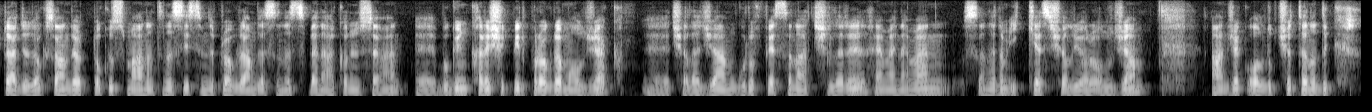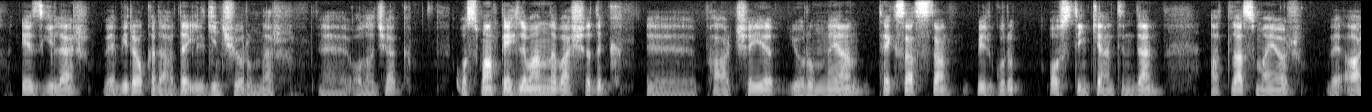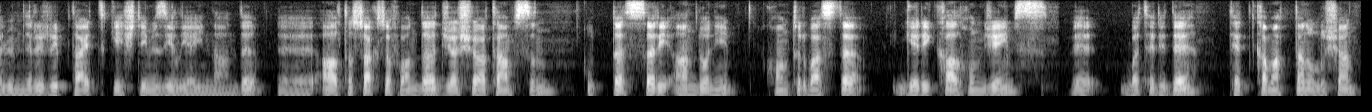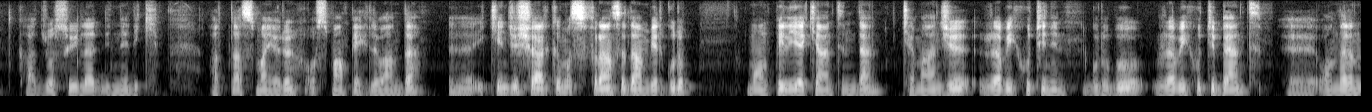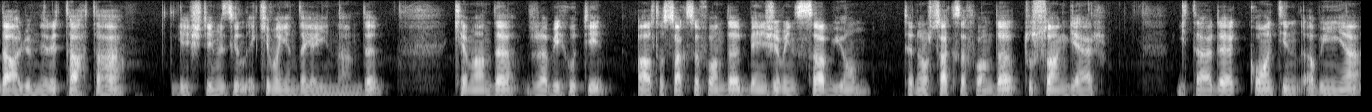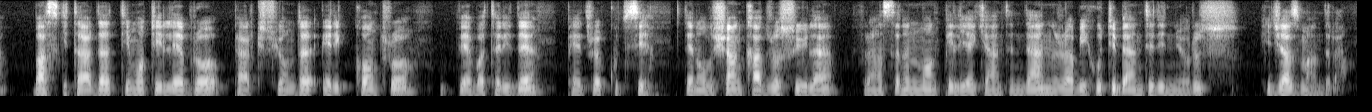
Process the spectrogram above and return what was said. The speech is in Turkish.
Açık Radyo 94.9 Manıntınız isimli programdasınız. Ben Hakan Ünseven. Ee, bugün karışık bir program olacak. Ee, çalacağım grup ve sanatçıları hemen hemen sanırım ilk kez çalıyor olacağım. Ancak oldukça tanıdık ezgiler ve bir o kadar da ilginç yorumlar e, olacak. Osman Pehlivan'la başladık. Ee, parçayı yorumlayan Teksas'tan bir grup. Austin kentinden Atlas Mayor ve albümleri Riptide geçtiğimiz yıl yayınlandı. E, alto saksafonda Joshua Thompson, utta Sari Andoni, kontrbasta Gary Calhoun James ve bateride Ted Kamat'tan oluşan kadrosuyla dinledik Atlas Mayor'u Osman Pehlivan'da. E, ikinci şarkımız Fransa'dan bir grup Montpellier kentinden kemancı Rabbi Huti'nin grubu Rabbi Huti Band. E, onların da albümleri Tahtaha geçtiğimiz yıl Ekim ayında yayınlandı. Kemanda Rabbi Huti, alto saksafonda Benjamin Sabion, tenor saksafonda Toussaint gitarda Quentin Abinya, bas gitarda Timothy Lebro, perküsyonda Eric Contro ve bateride Pedro Cutsi'den oluşan kadrosuyla Fransa'nın Montpellier kentinden Rabbi Huti Band'i dinliyoruz. Hicaz Mandıra.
